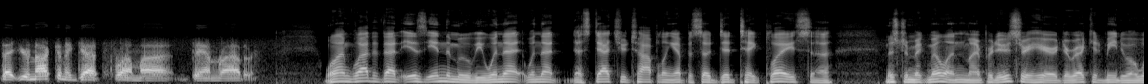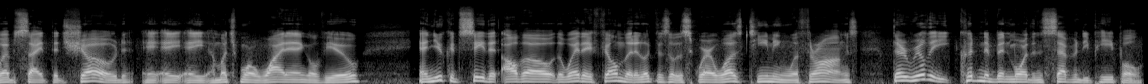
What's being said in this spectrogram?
that you're not going to get from uh, Dan Rather. Well, I'm glad that that is in the movie. When that when that uh, statue toppling episode did take place, uh, Mr. McMillan, my producer here, directed me to a website that showed a, a, a, a much more wide angle view. And you could see that although the way they filmed it, it looked as though the square was teeming with throngs, there really couldn't have been more than 70 people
